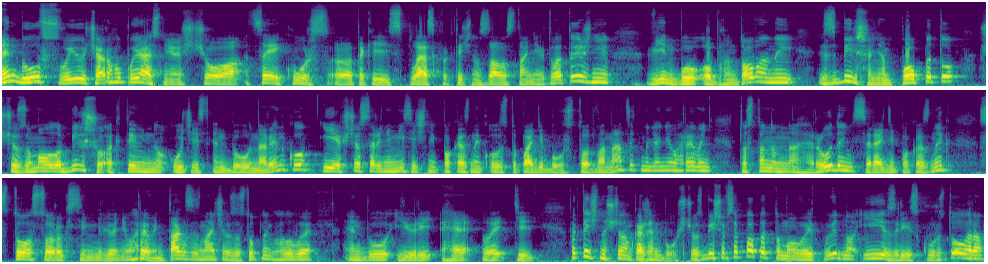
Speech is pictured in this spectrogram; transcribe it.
НБУ в свою чергу пояснює, що цей курс, е, такий сплеск, фактично за останні два тижні, він був обґрунтований збільшенням попиту, що зумовило більшу активну участь НБУ на ринку. І якщо середньомісячний показник у листопаді був 112 мільйонів гривень, то станом на грудень середній показник 147 мільйонів гривень. Так зазначив заступник голови НБУ Юрій Гелетій. Фактично, що нам каже НБУ? Що збільшився попит, тому відповідно і зріс курс долара,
